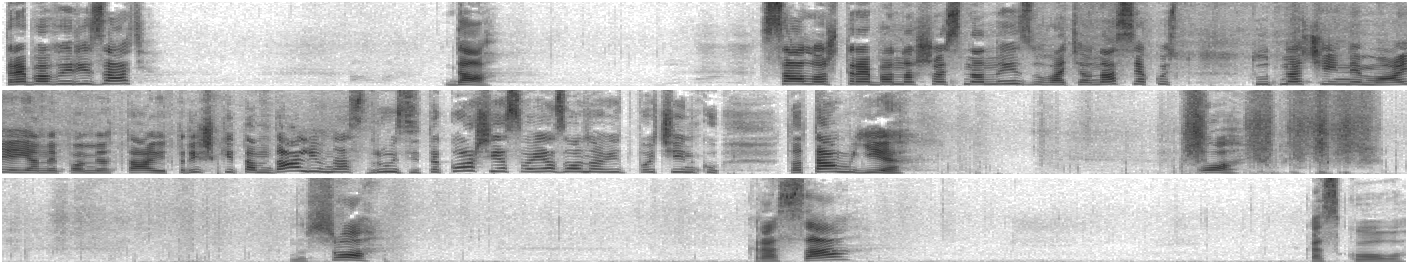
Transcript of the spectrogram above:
Треба вирізати. Да. Сало ж треба на щось нанизувати, а в нас якось тут наче й немає, я не пам'ятаю. Трішки там далі в нас, друзі, також є своя зона відпочинку, то там є. О! Ну що? Краса? Казково.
